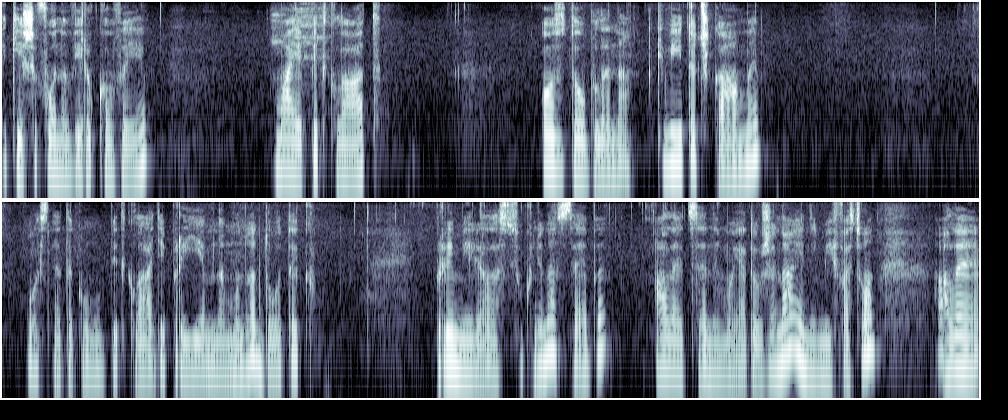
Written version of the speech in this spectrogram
Такі шифонові рукави, має підклад, оздоблена квіточками. Ось на такому підкладі, приємному на дотик. Приміряла сукню на себе, але це не моя довжина і не мій фасон. Але,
